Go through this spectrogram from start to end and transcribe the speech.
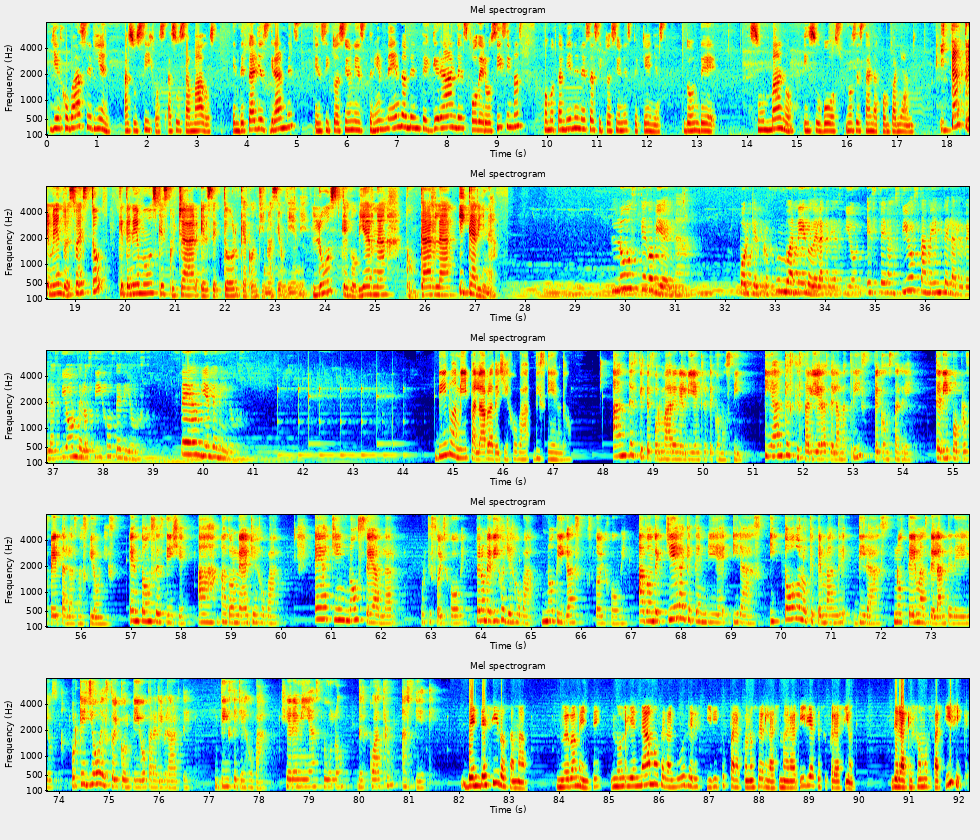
Jehová hace bien a sus hijos, a sus amados, en detalles grandes, en situaciones tremendamente grandes, poderosísimas, como también en esas situaciones pequeñas, donde su mano y su voz nos están acompañando. Y tan tremendo es esto que tenemos que escuchar el sector que a continuación viene, Luz que gobierna con Carla y Karina. Luz que gobierna, porque el profundo anhelo de la creación espera ansiosamente la revelación de los hijos de Dios. Sean bienvenidos. Vino a mí palabra de Jehová diciendo, antes que te formara en el vientre te conocí, y antes que salieras de la matriz te consagré. Te di por profeta a las naciones. Entonces dije, ah, Adonai Jehová, he aquí no sé hablar porque soy joven. Pero me dijo Jehová, no digas soy joven. A donde quiera que te envíe irás, y todo lo que te mande dirás. No temas delante de ellos, porque yo estoy contigo para librarte dice Jehová. Jeremías 1, del 4 al 7. Bendecidos amados, nuevamente nos llenamos de la luz del Espíritu para conocer las maravillas de su creación, de la que somos partícipes,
